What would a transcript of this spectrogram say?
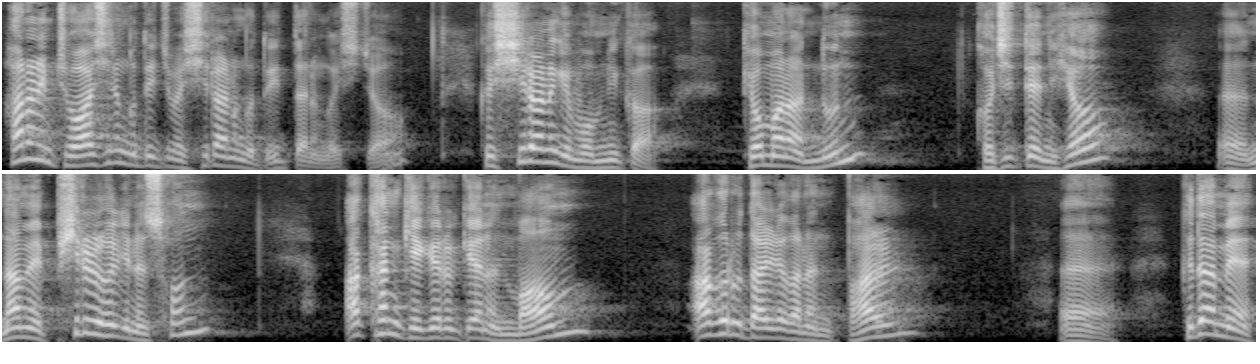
하나님 좋아하시는 것도 있지만 싫어하는 것도 있다는 것이죠. 그 싫어하는 게 뭡니까? 교만한 눈, 거짓된 혀, 남의 피를 흘리는 손, 악한 계교를 깨는 마음, 악으로 달려가는 발, 그 다음에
